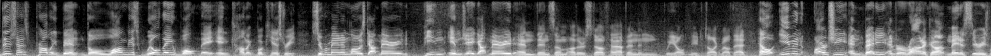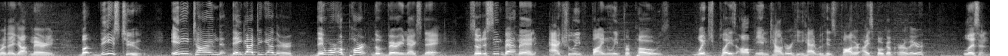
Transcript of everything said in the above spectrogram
this has probably been the longest will they won't they in comic book history. Superman and Lois got married, Pete and MJ got married, and then some other stuff happened and we don't need to talk about that. Hell, even Archie and Betty and Veronica made a series where they got married. But these two, anytime that they got together, they were apart the very next day. So to see Batman actually finally propose which plays off the encounter he had with his father I spoke of earlier. Listen,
